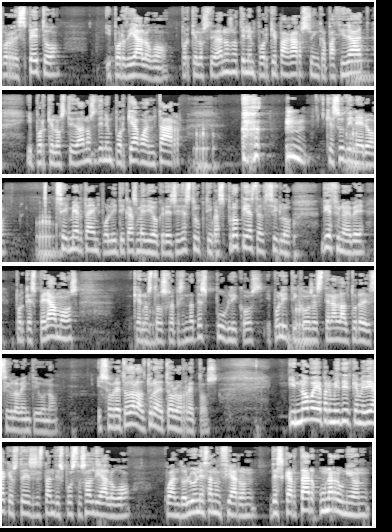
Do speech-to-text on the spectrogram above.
por respeto y por diálogo, porque los ciudadanos no tienen por qué pagar su incapacidad y porque los ciudadanos no tienen por qué aguantar que su dinero se invierta en políticas mediocres y destructivas propias del siglo XIX, porque esperamos que nuestros representantes públicos y políticos estén a la altura del siglo XXI y, sobre todo, a la altura de todos los retos. Y no voy a permitir que me diga que ustedes están dispuestos al diálogo cuando el lunes anunciaron descartar una reunión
